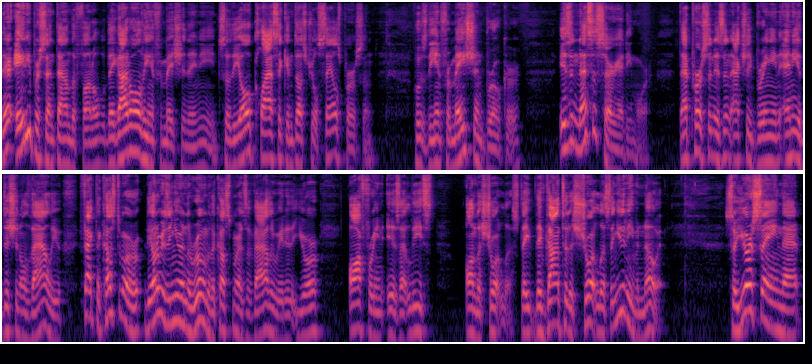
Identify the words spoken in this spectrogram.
they're 80% down the funnel. They got all the information they need. So the old classic industrial salesperson, who's the information broker, isn't necessary anymore. That person isn't actually bringing any additional value. In fact, the customer, the only reason you're in the room the customer has evaluated that your offering is at least on the short list. They, they've gotten to the short list and you didn't even know it. So you're saying that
